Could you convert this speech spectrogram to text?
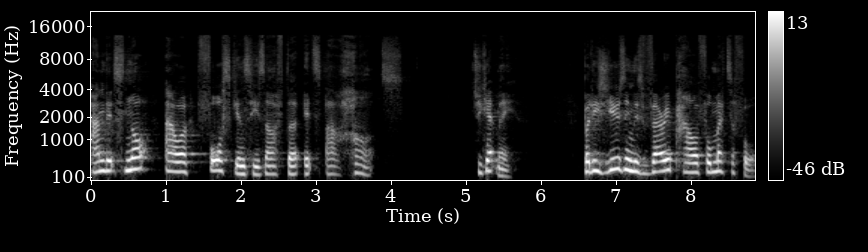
and it's not our foreskins he's after, it's our hearts. Do you get me? But he's using this very powerful metaphor.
